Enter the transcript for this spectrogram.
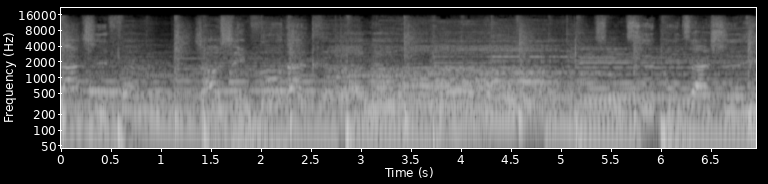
他几分找幸福的可能。从此不再是一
